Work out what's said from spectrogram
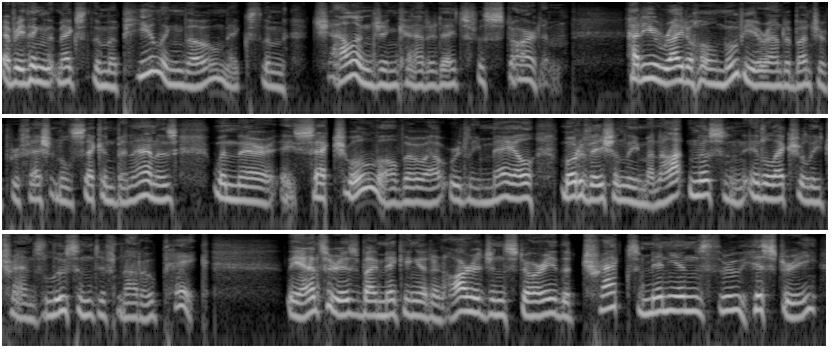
Everything that makes them appealing, though, makes them challenging candidates for stardom. How do you write a whole movie around a bunch of professional second bananas when they're asexual, although outwardly male, motivationally monotonous, and intellectually translucent, if not opaque? The answer is by making it an origin story that tracks minions through history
